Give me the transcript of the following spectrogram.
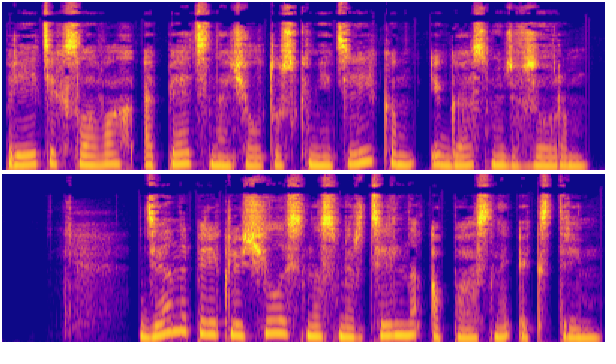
при этих словах опять начал тускнеть ликом и гаснуть взором. Диана переключилась на смертельно опасный экстрим.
